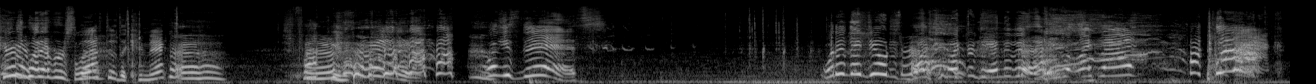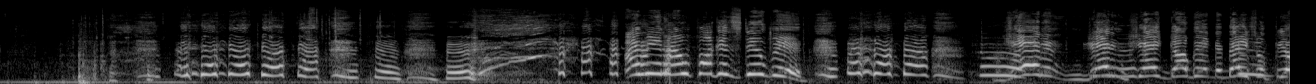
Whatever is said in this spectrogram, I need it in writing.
Here's whatever's left of the connector. Uh, fucking hey. What is this? What did they do? Just one connector at the end of it and leave it like that? I mean, how fucking stupid! Jed and Jed and Jake go get the diesel fuel.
